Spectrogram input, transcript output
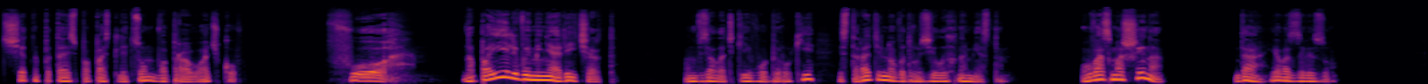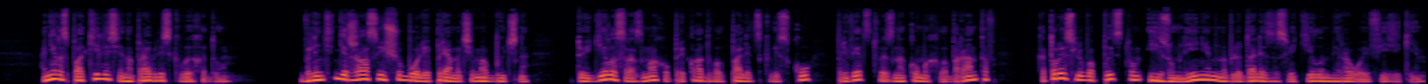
тщетно пытаясь попасть лицом в оправу очков. «Фу! Напоили вы меня, Ричард!» Он взял очки в обе руки и старательно водрузил их на место. «У вас машина?» «Да, я вас завезу». Они расплатились и направились к выходу. Валентин держался еще более прямо, чем обычно, и то и дело с размаху прикладывал палец к виску, приветствуя знакомых лаборантов, которые с любопытством и изумлением наблюдали за светилом мировой физики.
